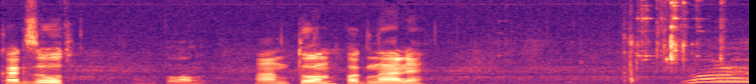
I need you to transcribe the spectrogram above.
Как зовут? Антон. Антон, погнали. Ой!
